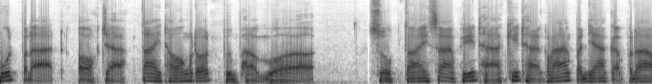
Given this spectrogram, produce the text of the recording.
มุดปราดออกจากใต้ท้องรถพึมพำว่าศพตายซากพิษหาคิดหากล้างปัญญากับเรา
